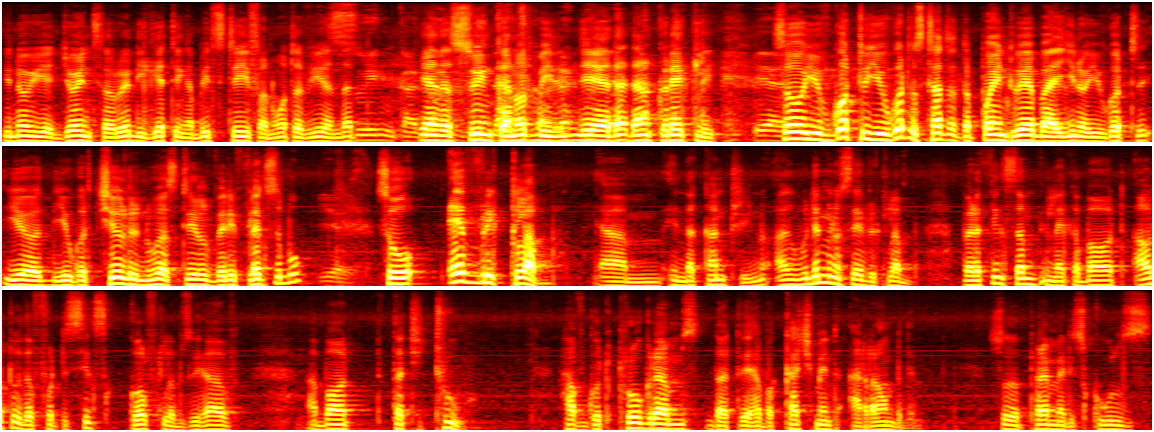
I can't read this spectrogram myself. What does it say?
You know, your joints are already getting a bit stiff and what have you, and that swing cannot yeah, the be swing done cannot be correctly. yeah that, done correctly. So you've got to you've got to start at a point whereby you know you've got you you've got children who are still very flexible. Yes. So every club um, in the country, no, I, let me not say every club, but I think something like about out of the 46 golf clubs we have, about 32 have got programs that they have a catchment around them. So the primary schools,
